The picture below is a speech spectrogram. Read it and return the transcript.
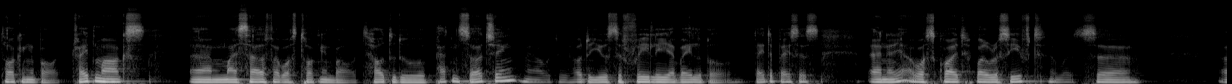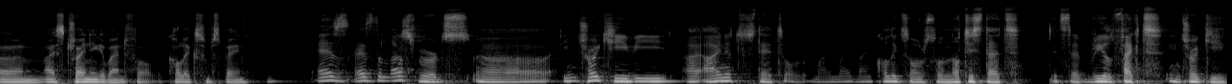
talking about trademarks. Um, myself, I was talking about how to do patent searching, how to, how to use the freely available databases. And uh, yeah, it was quite well received. It was uh, a nice training event for the colleagues from Spain. As as the last words uh, in Turkey, we I, I noticed that, or my, my, my colleagues also noticed that it's a real fact in Turkey.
